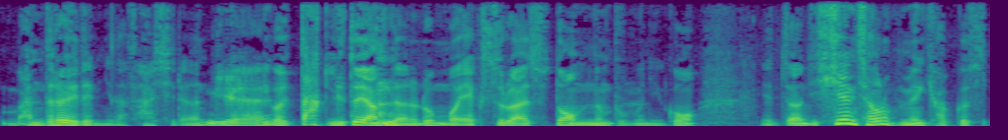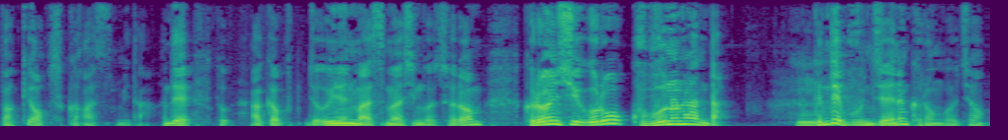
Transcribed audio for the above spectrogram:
만들어야 됩니다. 사실은 예. 이걸 딱 일도양단으로 뭐 액수로 할 수도 없는 부분이고 시행착오는 분명히 겪을 수밖에 없을 것 같습니다. 근데 그 아까 의원님 말씀하신 것처럼 그런 식으로 구분은 한다. 근데 문제는 그런 거죠.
